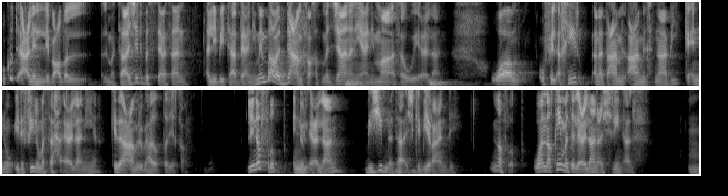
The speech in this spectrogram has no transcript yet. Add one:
وكنت أعلن لبعض ال- المتاجر بس يعني مثلا اللي بيتابعني. من باب الدعم فقط مجانا يعني ما أسوي إعلان. و وفي الأخير أنا اتعامل عامل سنابي كأنه إذا في له مساحة إعلانية كذا أعامله بهذه الطريقة. لنفرض إنه الإعلان بيجيب نتائج كبيرة عندي. لنفرض. وأن قيمة الإعلان عشرين ألف. مم.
